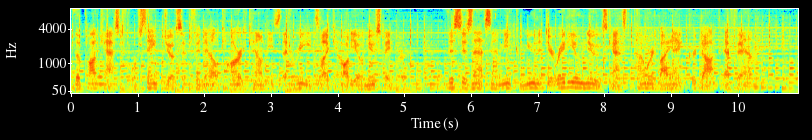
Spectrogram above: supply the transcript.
the podcast for St. Joseph and Elkhart counties that reads like an audio newspaper. This is SME Community Radio Newscast powered by Anchor.fm.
